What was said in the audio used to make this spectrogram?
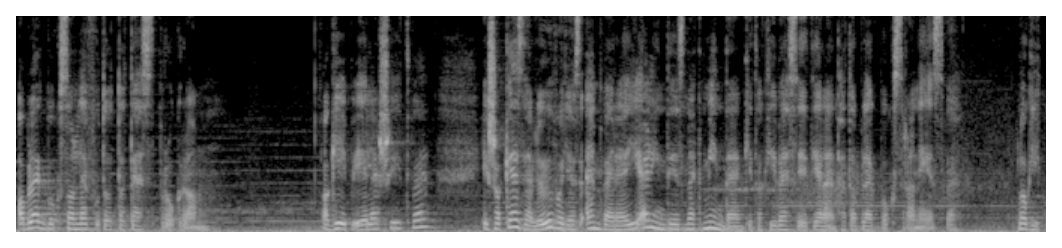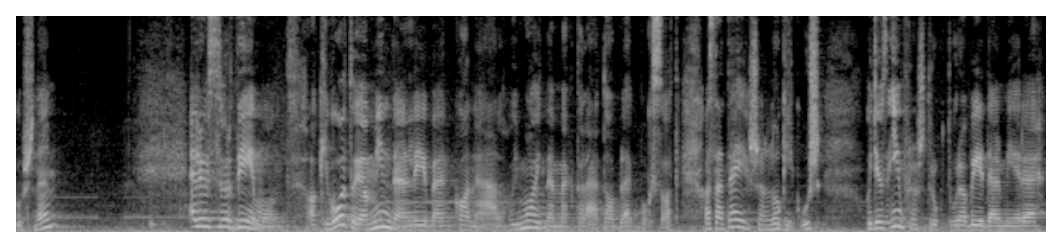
A Blackboxon lefutott a tesztprogram. A gép élesítve, és a kezelő vagy az emberei elintéznek mindenkit, aki veszélyt jelenthet a Blackboxra nézve. Logikus, nem? Először Démont, aki volt olyan minden lében kanál, hogy majdnem megtalálta a Blackboxot. Aztán teljesen logikus, hogy az infrastruktúra védelmére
